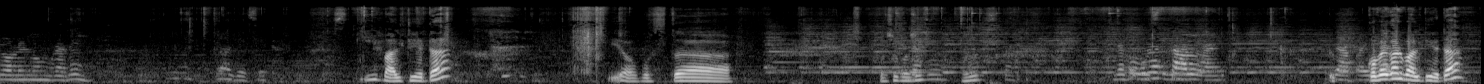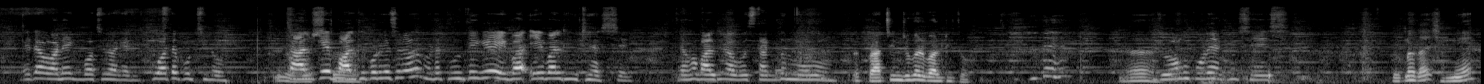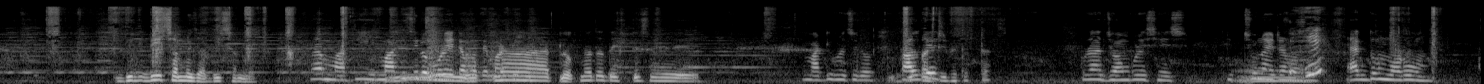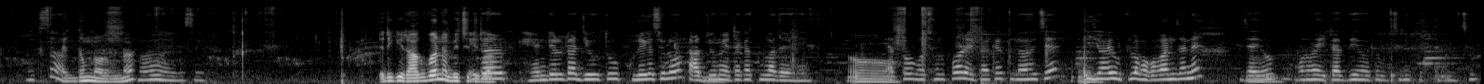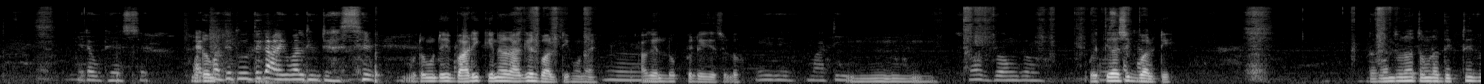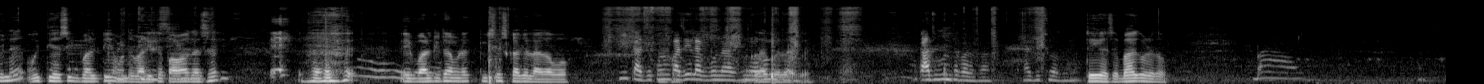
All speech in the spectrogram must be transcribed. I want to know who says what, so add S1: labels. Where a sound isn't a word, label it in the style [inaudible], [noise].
S1: জলে নোংরা রে।
S2: কি বালতি এটা? কি অবস্থা? বসো বসো। কবেকার বালতি এটা?
S3: এটা অনেক বছর আগে কুয়াতে পড়ছিল। কালকে বালতি পড়ে গেছিল ওটা তুলতে গিয়ে এই এই বালতি উঠে আসছে। দেখো বালতির অবস্থা একদম নরম।
S2: প্রাচীন যুগের বালতি তো। [laughs] হ্যাঁ।
S3: জং পড়ে একদম শেষ।
S2: লোকনাথ আয় সামনে। দিদি দিদির সামনে যা দিদির সামনে।
S3: পুরো মাটি মাটি ছিল ভরে মধ্যে মাটি
S2: লোকনাথ লোকনাথ তো দেখতেছে।
S3: মাটি ভরেছিল। কালকে
S2: ভেতরটা।
S3: পুরো পড়ে শেষ। কিচ্ছু না এটার মধ্যে। একদম নরম। দেখছ?
S2: একদম নরম না?
S3: নরম হয়ে গেছে।
S2: এটা কি রাখবা না বেঁচে দিবা?
S3: এটার হ্যান্ডেলটা যেহেতু খুলে গেছিল তার জন্য এটাকে তোলা যায়নি। এত বছর পর এটাকে তোলা হয়েছে। কি কীভাবে উঠল ভগবান জানে। যাই হোক মনে হয় এটা দিয়ে হয়তো উঠছে করতে বলছে এটা উঠে আসছে। এক তুলতে থেকে আরেক বালতি উঠে আসছে।
S2: মোটামুটি বাড়ি কেনার আগের বালতি মনে হয়। আগের লোক পেলে গেছিল।
S3: এই রে মাটি। সব জং জং।
S2: ঐতিহাসিক বালতি। তো বন্ধুরা তোমরা দেখতেই পেলে ঐতিহাসিক বালতি আমাদের বাড়িতে পাওয়া গেছে। এই বালতিটা আমরা বিশেষ কাজে লাগাবো?
S3: কি কাজে কোনো কাজে লাগবে না। নরম
S2: লাগবে লাগবে।
S3: কাজ বলতে পারবা আর কিছু হবে না।
S2: ঠিক আছে বাই করে দাও।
